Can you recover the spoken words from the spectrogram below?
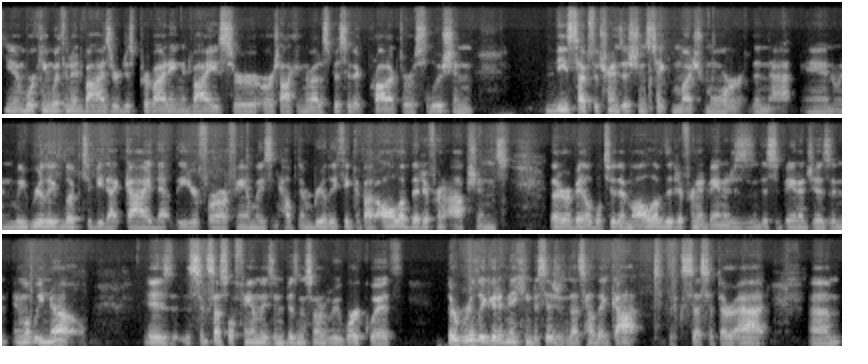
you know working with an advisor just providing advice or, or talking about a specific product or a solution these types of transitions take much more than that and when we really look to be that guide that leader for our families and help them really think about all of the different options that are available to them all of the different advantages and disadvantages and, and what we know is the successful families and business owners we work with they're really good at making decisions. That's how they got to the success that they're at. Um,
